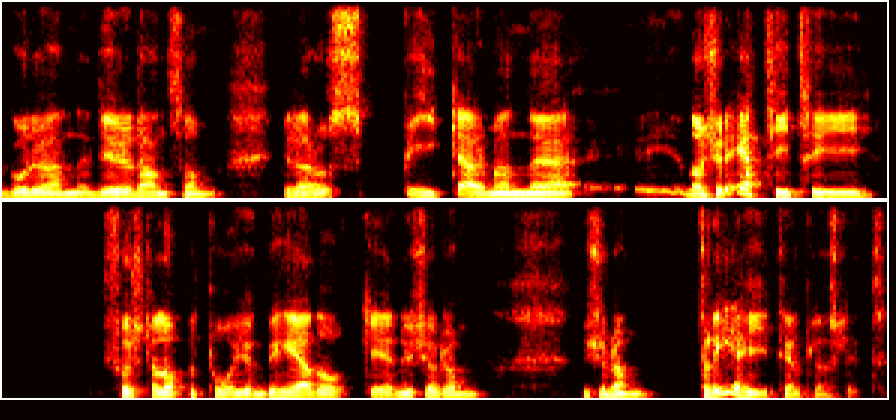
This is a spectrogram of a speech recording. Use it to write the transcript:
gode vän Dyrdan som är där och spikar, men eh, de körde ett hit i första loppet på Ljungbyhed och eh, nu körde de, nu körde de tre hit helt plötsligt.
